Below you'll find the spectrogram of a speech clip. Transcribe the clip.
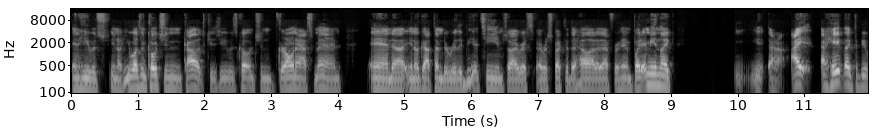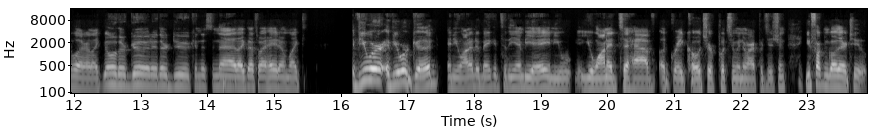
and he was you know he wasn't coaching college because he was coaching grown ass men and uh, you know got them to really be a team. So I res- I respected the hell out of that for him. But I mean, like, I I, I hate like the people that are like, oh, they're good or they're Duke and this and that. Like that's why I hate them. Like, if you were if you were good and you wanted to make it to the NBA and you you wanted to have a great coach or puts you in the right position, you'd fucking go there too.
